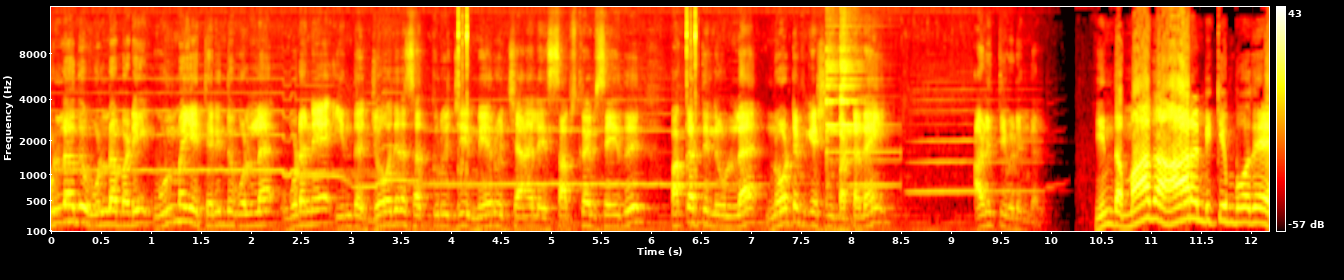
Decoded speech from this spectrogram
உள்ளது உள்ளபடி உண்மையை தெரிந்து கொள்ள உடனே இந்த ஜோதிட சத்குருஜி மேரு சேனலை சப்ஸ்கிரைப் செய்து பக்கத்தில் உள்ள நோட்டிபிகேஷன் பட்டனை அழுத்தி விடுங்கள். இந்த மாதம் ஆரம்பிக்கும் போதே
